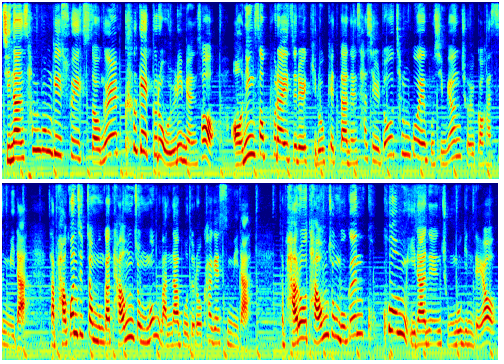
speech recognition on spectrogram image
지난 3분기 수익성을 크게 끌어올리면서 어닝 서프라이즈를 기록했다는 사실도 참고해 보시면 좋을 것 같습니다. 자, 박원집 전문가 다음 종목 만나보도록 하겠습니다. 자, 바로 다음 종목은 코콤이라는 종목인데요.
